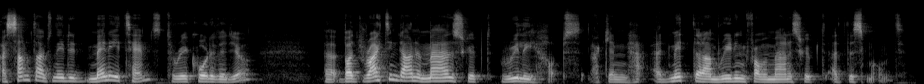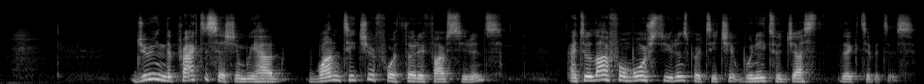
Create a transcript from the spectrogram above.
I sometimes needed many attempts to record a video, uh, but writing down a manuscript really helps. I can admit that I'm reading from a manuscript at this moment. During the practice session, we had one teacher for 35 students. And to allow for more students per teacher, we need to adjust the activities.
